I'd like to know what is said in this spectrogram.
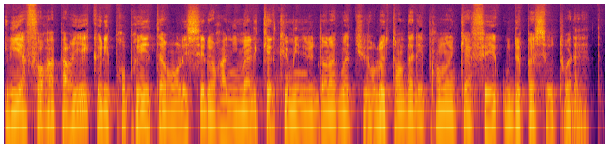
il y a fort à parier que les propriétaires ont laissé leur animal quelques minutes dans la voiture, le temps d'aller prendre un café ou de passer aux toilettes.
